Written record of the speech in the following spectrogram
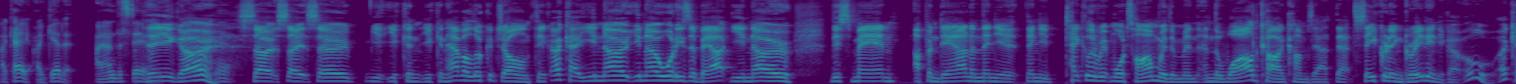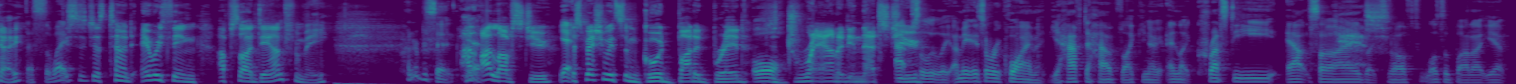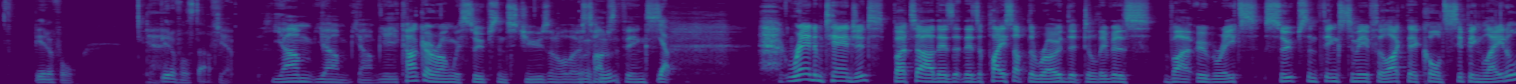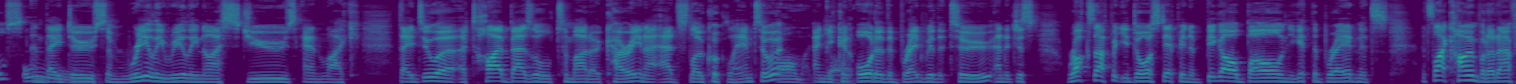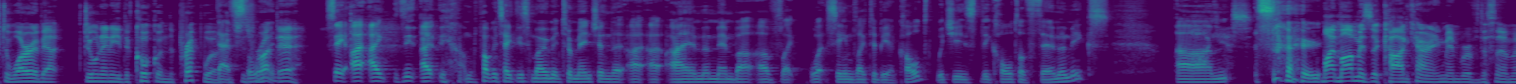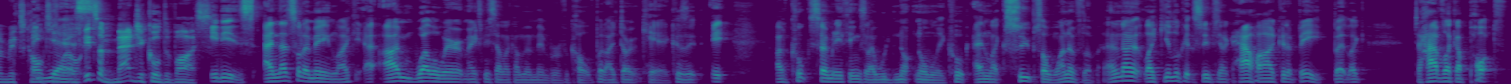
okay i get it i understand There you go. Yeah. So so so you, you can you can have a look at Joel and think, okay, you know you know what he's about. You know this man up and down, and then you then you take a little bit more time with him, and, and the wild card comes out, that secret ingredient. You go, oh, okay, that's the way this has just turned everything upside down for me. 100% I, yeah. I love stew, Yeah. especially with some good buttered bread. Oh. Just drown it in that stew. absolutely i mean it's a requirement you have to have like you know and like crusty outside like soft lots of butter yep beautiful Yeah. beautiful stuff Yep. Yum, yum, yum. Yeah, you can't go wrong with soups and stews and all those types Mhm. of things. Yep. Random tangent, but uh, there's a, there's a place up the road that delivers via Uber Eats soups and things to me if they like. They're called Sipping Ladles, and they do some really really nice stews and like they do a, a Thai basil tomato curry, and I add slow cooked lamb to it. Oh my and you can order the bread with it too, and it just rocks up at your doorstep in a big old bowl, and you get the bread, and it's it's like home, but I don't have to worry about doing any of the cook and the prep work. That's it's just the right one. there. See, I, I, I, I'm probably take this moment to mention that I, I, I am a member of like what seems like to be a cult, which is the cult of Thermomix. Um, yes. So My mum is a card carrying member of the Thermomix cult as well. Yes. It's a magical device. it is, and that's what I mean. Like, I'm well aware it makes me sound like I'm a member of a cult, but I don't care because it, it, I've cooked so many things that I would not normally cook, and like soups are one of them. And I know, like, you look at soups, you're like, how hard could it be? But like, to have like a pot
